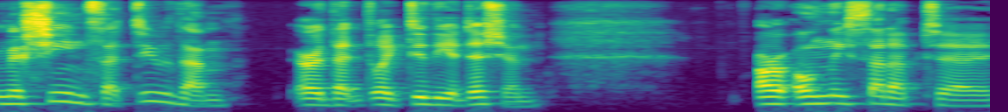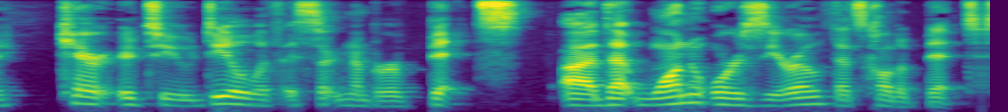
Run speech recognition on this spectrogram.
machines that do them or that like do the addition are only set up to care to deal with a certain number of bits. Uh, that one or zero, that's called a bit.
